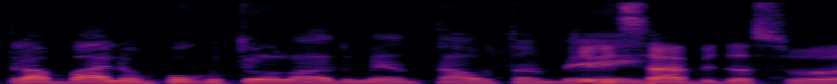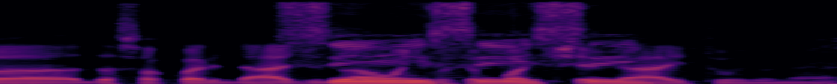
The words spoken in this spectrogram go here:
trabalha um pouco o teu lado mental também. Ele sabe da sua, da sua qualidade, Sim, onde você sim, pode sim. chegar e tudo, né?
